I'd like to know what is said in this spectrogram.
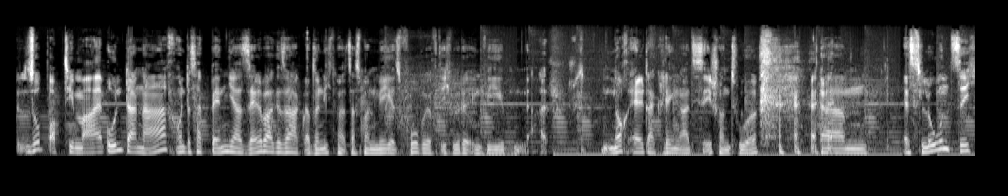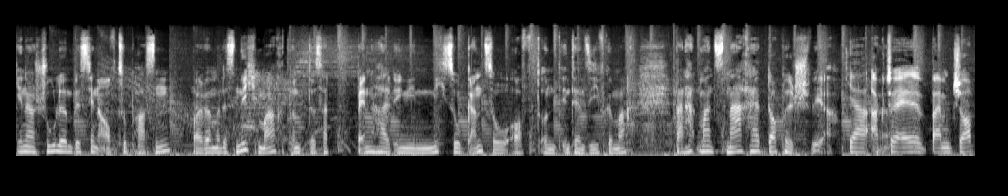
suboptimal. Und danach, und das hat Ben ja selber gesagt, also nicht mal, dass man mir jetzt vorwirft, ich würde irgendwie noch älter klingen, als ich es eh schon tue. ähm, es lohnt sich in der Schule ein bisschen aufzupassen, weil wenn man das nicht macht, und das hat Ben halt irgendwie nicht so ganz so oft und intensiv gemacht, dann hat man es nachher doppelt schwer. Ja, aktuell beim Job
